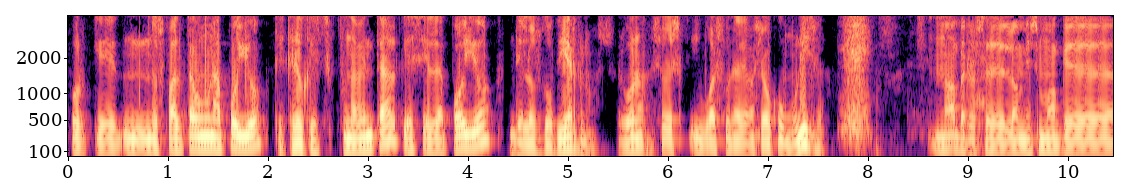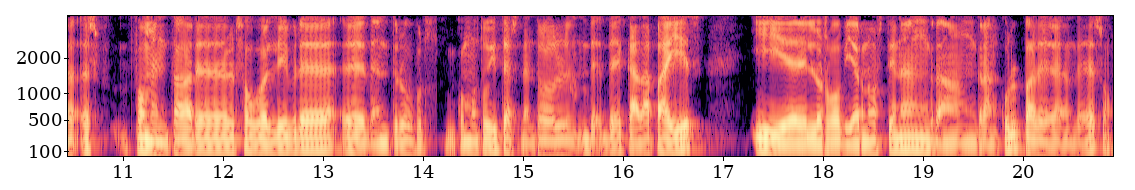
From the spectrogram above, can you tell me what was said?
porque nos falta un apoyo que creo que es fundamental, que es el apoyo de los gobiernos. Pero bueno, eso es igual suena demasiado comunismo. No, pero es lo mismo que es fomentar el software libre eh, dentro, pues, como tú dices, dentro de, cada país y eh, los gobiernos tienen gran, gran culpa de, eso,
